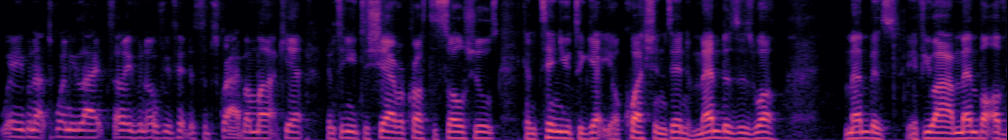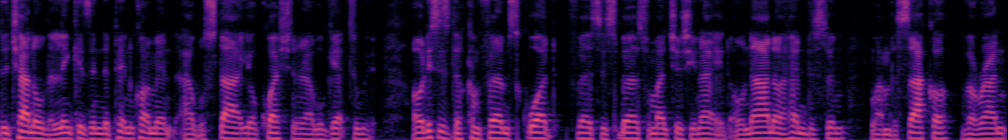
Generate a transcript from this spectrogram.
We're even at 20 likes. I don't even know if we've hit the subscriber mark yet. Continue to share across the socials. Continue to get your questions in. Members as well members if you are a member of the channel the link is in the pin comment i will start your question and i will get to it oh this is the confirmed squad versus spurs for manchester united onana henderson wan-bissaka varane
